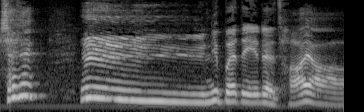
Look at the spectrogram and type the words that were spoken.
小心！咦，你不得有点差呀！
